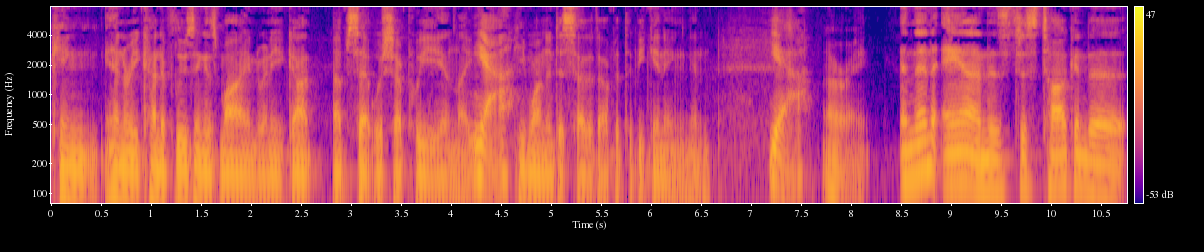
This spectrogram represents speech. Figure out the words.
King Henry kind of losing his mind when he got upset with Chapuys, and like Yeah. he wanted to set it up at the beginning. And Yeah. all right, and then Anne is just talking to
